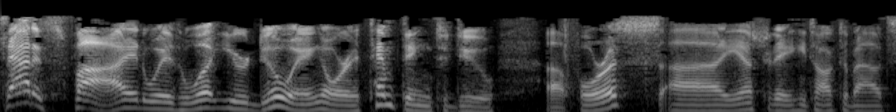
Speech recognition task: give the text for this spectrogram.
satisfied with what you're doing or attempting to do uh, for us. Uh, yesterday, he talked about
